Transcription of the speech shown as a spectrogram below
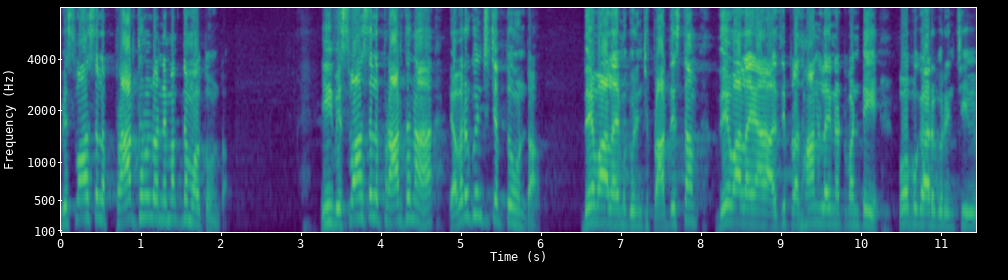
విశ్వాసుల ప్రార్థనలో నిమగ్నం అవుతూ ఉంటాం. ఈ విశ్వాసుల ప్రార్థన ఎవరి గురించి చెప్తూ ఉంటాం? దేవాలయం గురించి ప్రార్థిస్తాం. దేవాలయ అతి ప్రధానులైనటువంటి పోపు గారి గురించి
